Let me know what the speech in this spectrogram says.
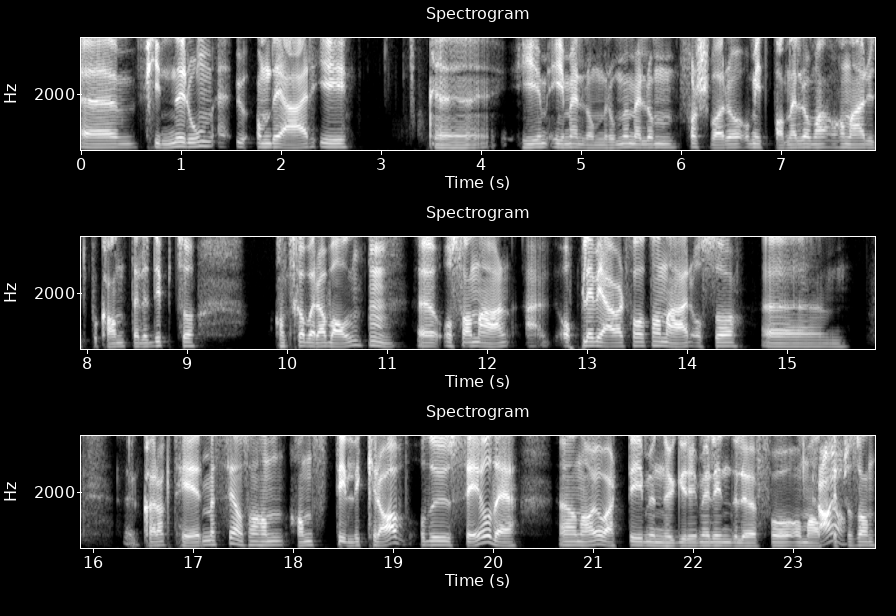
eh, finner rom, eh, om det er i eh, i, i mellomrommet mellom forsvar og, og midtbane, eller om han er ute på kant eller dypt, så han skal bare ha ballen. Mm. Eh, og så han er, er, opplever jeg i hvert fall at han er også eh, karaktermessig. Altså han, han stiller krav, og du ser jo det. Han har jo vært i munnhuggeri med Lindeløf og, og Matic Ja, ja. og sånn.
